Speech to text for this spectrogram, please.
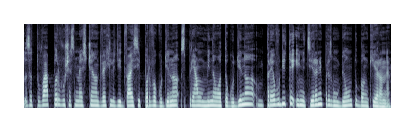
за това първо 6 месече на 2021 година спрямо миналата година преводите инициирани през мобилното банкиране.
